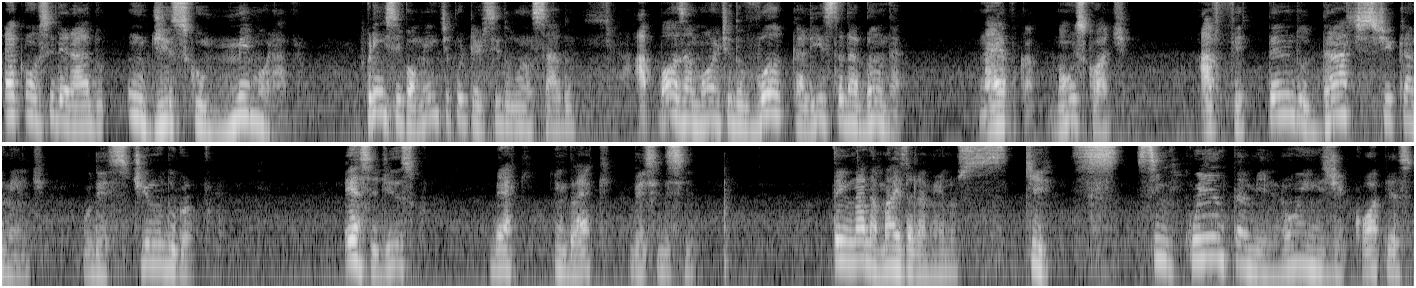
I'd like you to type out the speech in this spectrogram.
é considerado um disco memorável principalmente por ter sido lançado após a morte do vocalista da banda, na época, Bon Scott, afetando drasticamente o destino do grupo. Esse disco, Back in Black, do tem nada mais nada menos que 50 milhões de cópias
